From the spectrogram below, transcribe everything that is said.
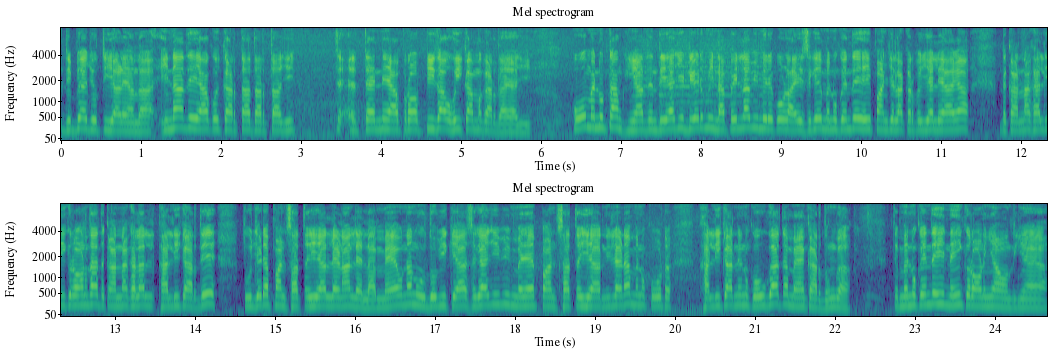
ਦਿਵਿਆ ਜੋਤੀ ਵਾਲਿਆਂ ਦਾ। ਇਹਨਾਂ ਦੇ ਆ ਕੋਈ ਕਰਤਾ ਤਰਤਾ ਜੀ ਤਿੰਨ ਆ ਪ੍ਰਾਪਰਟੀ ਦਾ ਉਹੀ ਕੰਮ ਕਰਦਾ ਆ ਜੀ। ਉਹ ਮੈਨੂੰ ਧਮਕੀਆਂ ਦਿੰਦੇ ਆ ਜੀ। ਡੇਢ ਮਹੀਨਾ ਪਹਿਲਾਂ ਵੀ ਮੇਰੇ ਕੋਲ ਆਏ ਸੀਗੇ। ਮੈਨੂੰ ਕਹਿੰਦੇ ਇਹ 5 ਲੱਖ ਰੁਪਈਆ ਲਿਆ ਆ। ਦੁਕਾਨਾਂ ਖਾਲੀ ਕਰਾਉਣ ਦਾ, ਦੁਕਾਨਾਂ ਖਾਲਾ ਖਾਲੀ ਕਰ ਦੇ। ਤੂੰ ਜਿਹੜਾ 5-7000 ਲੈਣਾ, ਲੈ ਲੈ। ਮੈਂ ਉਹਨਾਂ ਨੂੰ ਉਦੋਂ ਵੀ ਕਿਹਾ ਸੀਗਾ ਜੀ ਵੀ ਮੈਂ 5-7000 ਨਹੀਂ ਲੈਣਾ। ਮੈਨੂੰ ਕੋਟ ਖਾਲੀ ਕਰਨੇ ਨੂੰ ਕਹੂਗਾ ਤਾਂ ਮੈਂ ਕਰ ਦੂੰਗਾ। ਤੇ ਮੈਨੂੰ ਕਹਿੰਦੇ ਸੀ, ਨਹੀਂ ਕਰਾਉਣੀਆਂ ਆਉਂਦੀਆਂ ਆ।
